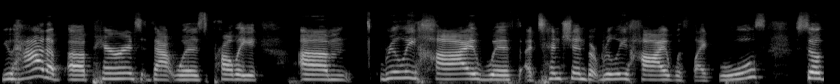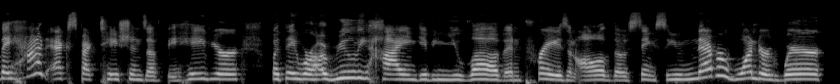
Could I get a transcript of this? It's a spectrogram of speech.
You had a, a parent that was probably um, really high with attention, but really high with like rules. So they had expectations of behavior, but they were really high in giving you love and praise and all of those things. So you never wondered where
